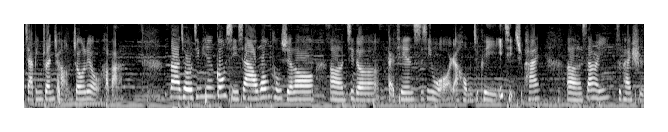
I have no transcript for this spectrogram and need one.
嘉宾专场，周六好吧？那就今天恭喜一下翁同学喽，呃，记得改天私信我，然后我们就可以一起去拍。呃，三二一，自拍室，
